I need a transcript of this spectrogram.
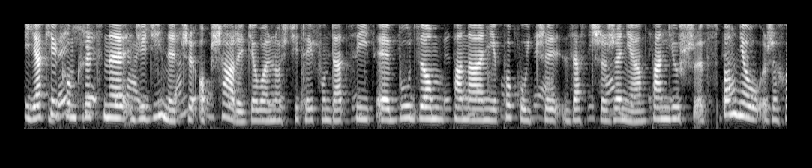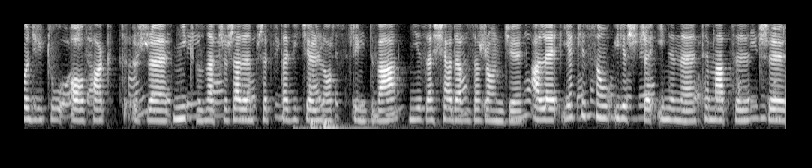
Jakie konkretne dziedziny czy obszary działalności tej fundacji e, budzą Pana niepokój czy zastrzeżenia? Pan już wspomniał, że chodzi tu o fakt, że nikt, to znaczy żaden przedstawiciel Nord Stream 2 nie zasiada w zarządzie, ale jakie są jeszcze inne tematy czy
